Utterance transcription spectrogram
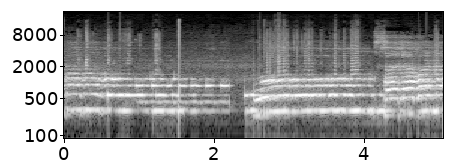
ॐ सरवण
